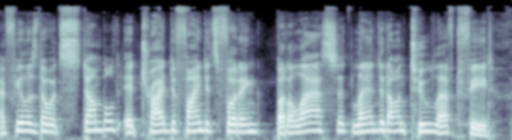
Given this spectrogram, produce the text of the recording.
I feel as though it stumbled. It tried to find its footing, but alas, it landed on two left feet.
